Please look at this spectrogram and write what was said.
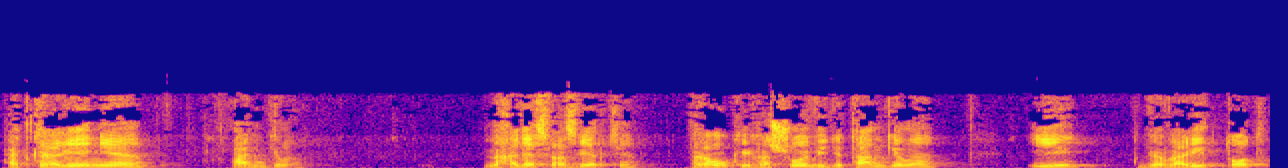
Откровение ангела. Находясь в разведке, пророк Игашо видит ангела и говорит тот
